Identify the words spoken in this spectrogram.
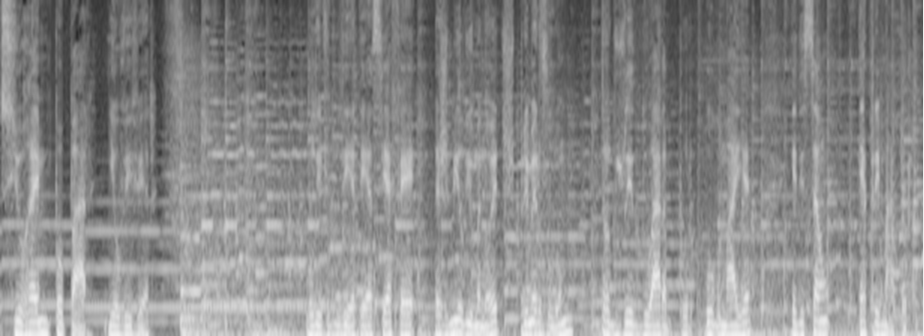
se o rei me poupar e eu viver. O livro do dia TSF é As Mil e Uma Noites, primeiro volume, traduzido do árabe por Hugo Maia, edição é Primatur.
